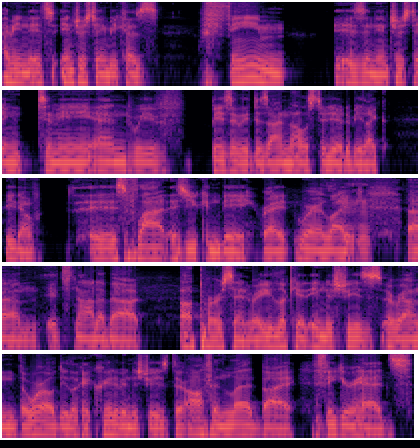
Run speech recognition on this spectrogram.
I mean, it's interesting because fame isn't interesting to me and we've basically designed the whole studio to be like, you know, as flat as you can be, right? Where like mm-hmm. um, it's not about a person, right? You look at industries around the world, you look at creative industries, they're often led by figureheads.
